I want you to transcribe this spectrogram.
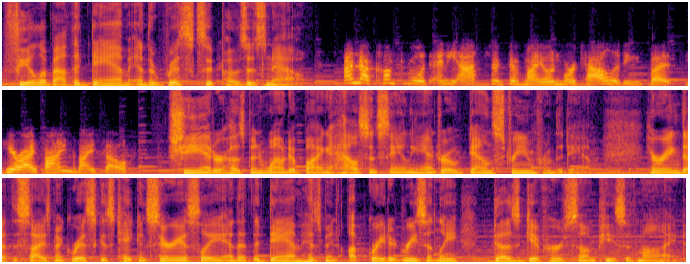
feel about the dam and the risks it poses now? I'm not comfortable with any aspect of my own mortality, but here I find myself. She and her husband wound up buying a house in San Leandro downstream from the dam. Hearing that the seismic risk is taken seriously and that the dam has been upgraded recently does give her some peace of mind.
